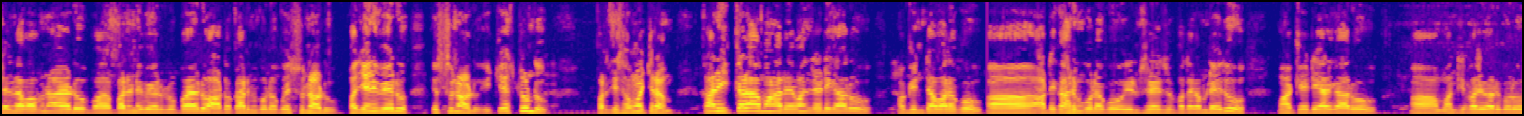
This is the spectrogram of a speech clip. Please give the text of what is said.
చంద్రబాబు నాయుడు పన్నెండు వేల రూపాయలు ఆటో కార్మికులకు ఇస్తున్నాడు. పదిహేను వేలు ఇస్తున్నాడు. ఇచ్చేస్తుండు ప్రతి సంవత్సరం. కానీ ఇక్కడ మన రేవంత్ రెడ్డి గారు మాకు ఇంతవరకు ఆటో కార్మికులకు ఇన్సూరెన్స్ పథకం లేదు. మా కేటీఆర్ గారు మంత్రి పరివర్గులు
